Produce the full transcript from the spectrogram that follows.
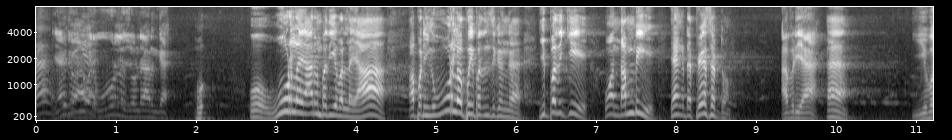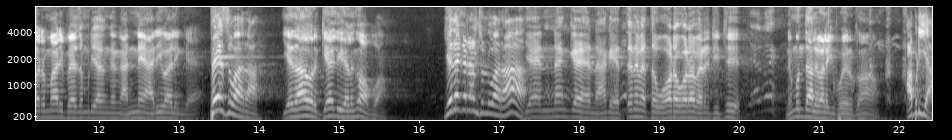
ஆ? ஊர்ல சொல்றாருங்க. ஓ ஓ ஊர்ல யாரும் பதிய வரலையா அப்ப நீங்க ஊர்ல போய் பதிஞ்சுக்கோங்க. இப்போதைக்கு உன் தம்பி என்கிட்ட பேசட்டும். அப்படியா? ஆ, இவர் மாதிரி பேச முடியாதுங்க அண்ணன் அறிவாளிங்க. பேசுவாரா? ஏதாவது ஒரு கேள்வி கேளுங்க வைப்போம் எதை கேட்டாலும் சொல்லுவாரா? என்னங்க நாங்க எத்தனை வெத்த ஓட ஓட விரட்டிட்டு நிமிந்தாள் வேலைக்கு போயிருக்கோம். அப்படியா?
